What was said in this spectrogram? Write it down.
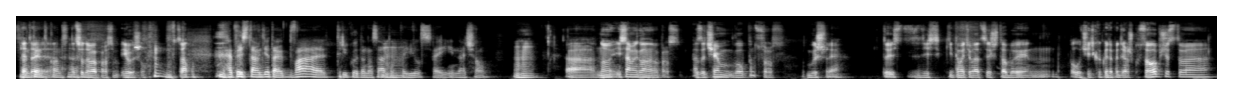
Фронтенд. Отсюда вопрос и вышел в целом. Да, то есть там где-то 2-3 года назад он появился и начал. А, ну и самый главный вопрос. А зачем в open source вышли? То есть здесь какие-то мотивации, чтобы получить какую-то поддержку сообщества?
